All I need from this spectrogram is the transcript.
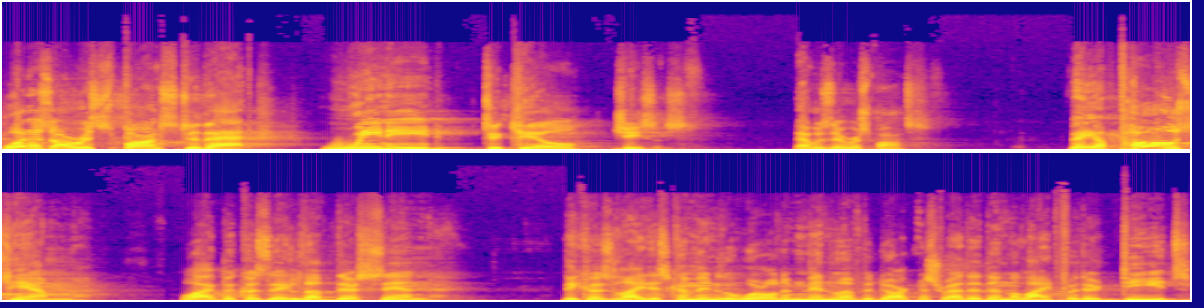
What is our response to that? We need to kill Jesus. That was their response. They opposed him. Why? Because they loved their sin because light has come into the world and men love the darkness rather than the light, for their deeds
